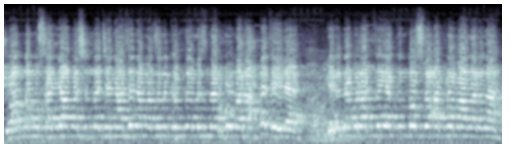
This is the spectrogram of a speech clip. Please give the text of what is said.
Şu anda musalla başında cenaze namazını kıldığımız merhuma rahmet eyle. Geride bıraktığı yakın dost ve akrabalarına,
